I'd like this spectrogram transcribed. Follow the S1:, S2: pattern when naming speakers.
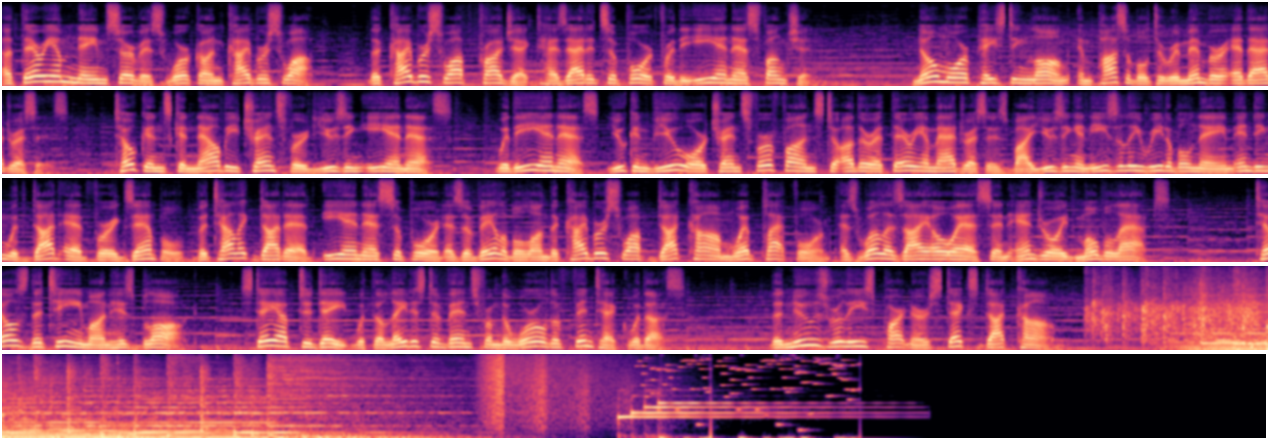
S1: Ethereum name service work on KyberSwap. The KyberSwap project has added support for the ENS function. No more pasting long, impossible to remember ETH addresses. Tokens can now be transferred using ENS. With ENS, you can view or transfer funds to other Ethereum addresses by using an easily readable name ending with .eth for example, Vitalik.eth. ENS support is available on the kyberswap.com web platform, as well as iOS and Android mobile apps. Tells the team on his blog. Stay up to date with the latest events from the world of fintech with us. The news release partner Stex.com.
